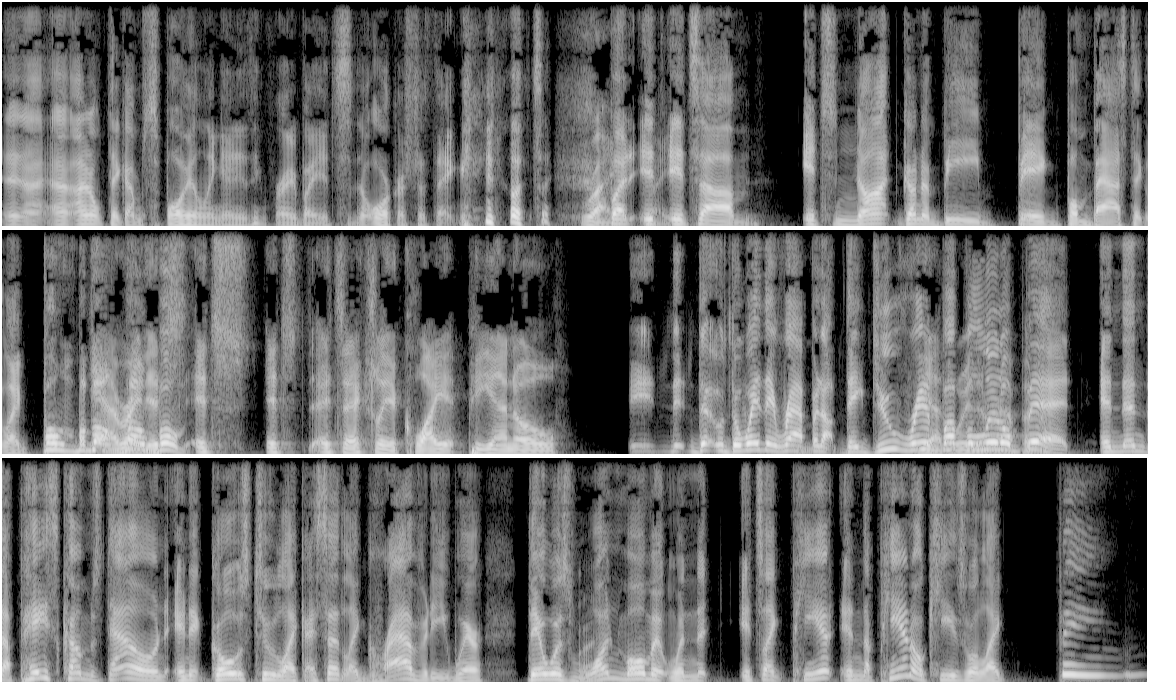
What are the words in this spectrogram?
and I, I don't think I'm spoiling anything for anybody. It's an orchestra thing, you know. It's, right. but it, right. it's um it's not gonna be big bombastic like boom boom yeah, boom right. boom it's, boom. it's it's it's actually a quiet piano. The, the way they wrap it up, they do ramp Yeah, up a little bit, and then the pace comes down, and it goes to like I said, like gravity. Where there was one moment when the, it's like piano, and the piano keys were like bing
